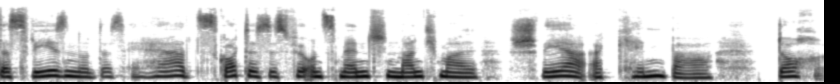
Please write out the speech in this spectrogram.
das Wesen und das Herz Gottes ist für uns Menschen manchmal schwer erkennbar. Doch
